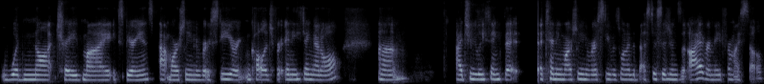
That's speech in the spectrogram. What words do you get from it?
would not trade my experience at Marshall University or in college for anything at all. Um, I truly think that attending Marshall University was one of the best decisions that I ever made for myself.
